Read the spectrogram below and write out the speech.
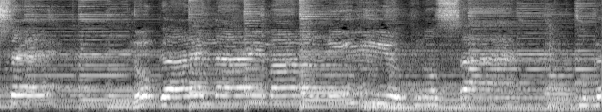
して逃れないままに行くのさ。飛べ。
